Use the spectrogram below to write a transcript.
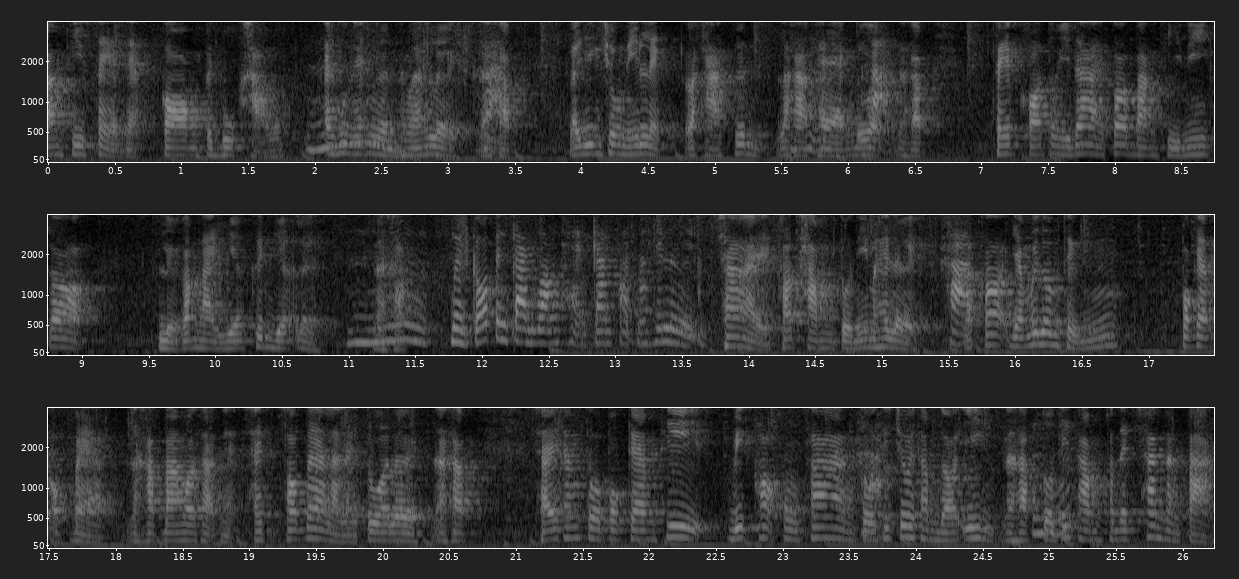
บางทีเศษเนี่ยกองเป็นภูเขาอืมไอ้พวกนี้เงินทั้งนั้นเลยค่ะนะครับแล้วยิ่งช่วงนี้เหล็กราคาขึ้นราคาแพงด้วยค่ะนะครับเซฟคอสตรงนี้ได้ก็บางทีนี่ก็ เหลือกำไรเยอะขึ้นเยอะเลยนะครับอืมเหมือนกับว่าเป็นการวางแผนการตัดมาให้เลย ใช่เขาทำตัวนี้มาให้เลยค่ะแล้วก็ยังไม่รวมถึงโปรแกรมออกแบบนะครับบางบริษัทเนี่ยใช้ซอฟต์แวร์หลาย ๆ ตัวเลยนะครับ ใช้ทั้งตัวโปรแกรมที่วิเคราะห์โครงสร้างตัวที่ช่วยทำดออิ่งนะครับอือฮึตัวที่ทำคอนเน c ชันต่าง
